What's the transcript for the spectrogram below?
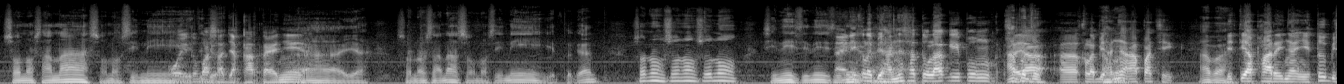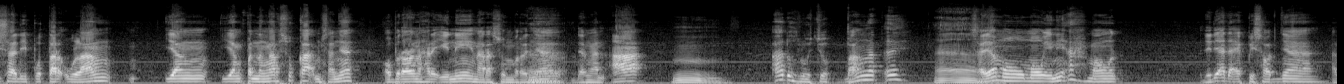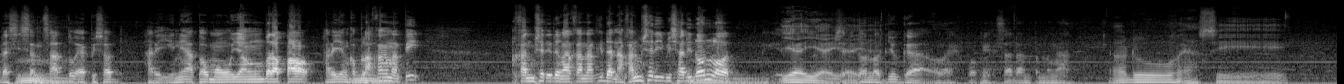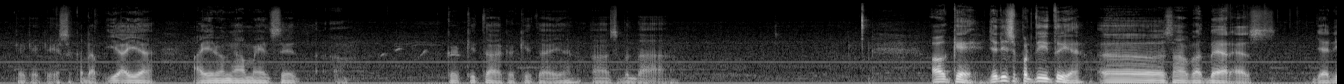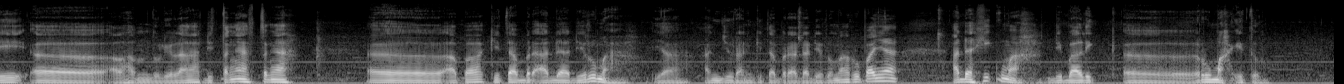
Sono sana, sono sini. Oh, itu gitu bahasa juga. Jakartanya ya. Ah, ya. Sono sana, sono sini gitu kan. Sono, sono, sono. Sini, sini, sini. Nah, ini kelebihannya satu lagi, Pung. Apa Saya tuh? eh, kelebihannya apa, Cik? Apa? Di tiap harinya itu bisa diputar ulang yang yang pendengar suka. Misalnya obrolan hari ini narasumbernya dengan A. Hmm. Aduh, lucu banget eh. Ah, Saya mau mau ini ah, mau jadi ada episodenya, ada season 1 episode hari ini atau mau yang berapa hari yang ke belakang nanti akan bisa didengarkan lagi dan akan bisa di, bisa di-download. Iya, iya, bisa iya. iya. di-download juga oleh pemirsa dan pendengar. Aduh, asik. Kayak kayak sekedap. Iya, iya. Ayo nge-message ke kita, ke kita ya. Ah, sebentar. Oke, jadi seperti itu ya, eh, sahabat BRS. Jadi eh, alhamdulillah di tengah-tengah eh, apa kita berada di rumah, ya anjuran kita berada di rumah. Rupanya ada hikmah di balik eh, rumah itu,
